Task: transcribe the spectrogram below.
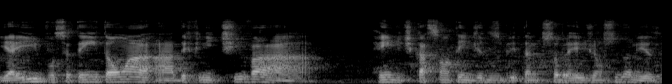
E aí você tem então a, a definitiva reivindicação atendida dos britânicos sobre a região sudanesa.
